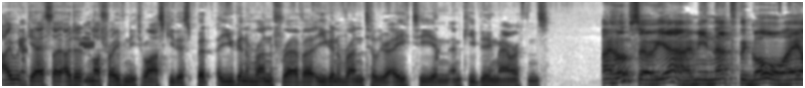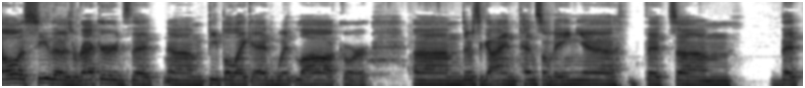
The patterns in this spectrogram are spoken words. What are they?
I would guess, I, don't, I'm not sure I even need to ask you this, but are you going to run forever? Are you going to run until you're 80 and, and keep doing marathons? I hope so. Yeah. I mean, that's the goal. I always see those records that um, people like Ed Whitlock or um, there's a guy in Pennsylvania that, um, that,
